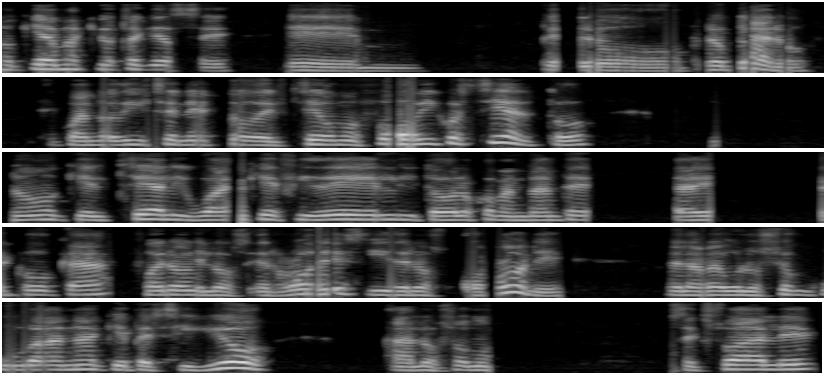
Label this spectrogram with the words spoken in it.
no queda más que otra que hacer. Eh, pero, pero claro, cuando dicen esto del Che homofóbico, es cierto, ¿no? que el Che, al igual que Fidel y todos los comandantes de Coca, fueron de los errores y de los horrores de la revolución cubana que persiguió a los homosexuales,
